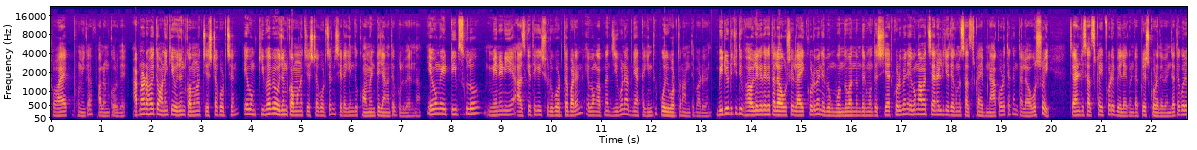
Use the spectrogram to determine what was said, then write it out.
সহায়ক ভূমিকা পালন করবে। আপনারা হয়তো অনেকে ওজন কমানোর চেষ্টা করছেন এবং কীভাবে ওজন কমানোর চেষ্টা করছেন সেটা কিন্তু কমেন্টে জানাতে ভুলবেন না। এবং এই টিপসগুলো মেনে নিয়ে আজকে থেকেই শুরু করতে পারেন এবং আপনার জীবনে আপনি একটা কিন্তু পরিবর্তন আনতে পারবেন। ভিডিওটি যদি ভালো লেগে থাকে তাহলে অবশ্যই লাইক করবেন এবং বন্ধুবান্ধবদের মধ্যে শেয়ার করবেন এবং আমার চ্যানেলটি যদি এখনও সাবস্ক্রাইব না করে থাকেন তাহলে অবশ্যই চ্যানেলটি সাবস্ক্রাইব করে বেল আইকনটা প্রেস করে দেবেন, যাতে করে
